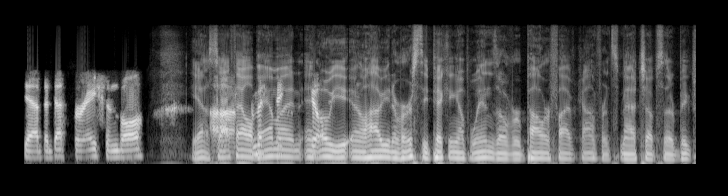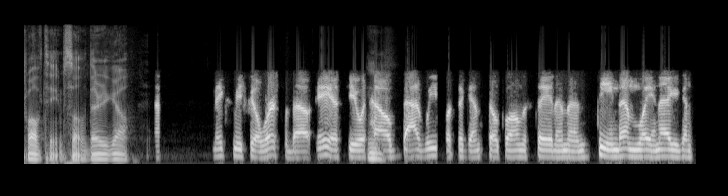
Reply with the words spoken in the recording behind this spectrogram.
yeah, the desperation bowl. Yeah, South uh, Alabama and, and, OU, and Ohio University picking up wins over Power Five conference matchups that are Big Twelve teams. So there you go makes me feel worse about ASU with mm. how bad we looked against Oklahoma State, and then seeing them lay an egg against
